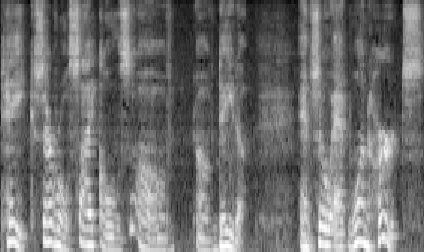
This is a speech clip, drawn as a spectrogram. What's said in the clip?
take several cycles of, of data. And so at one hertz,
